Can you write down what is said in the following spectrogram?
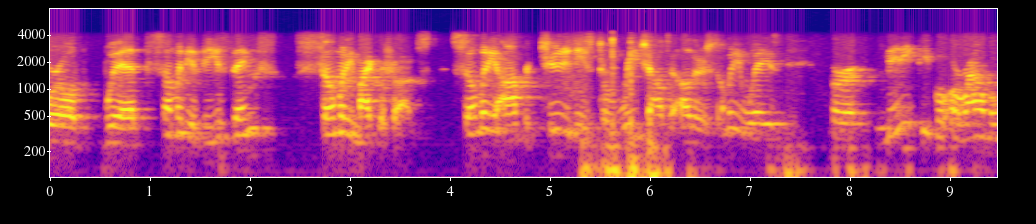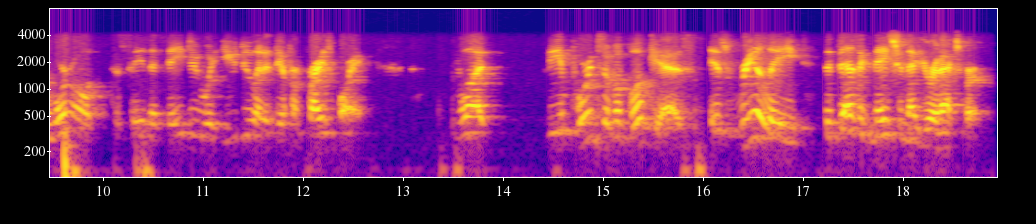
world, with so many of these things, so many microphones, so many opportunities to reach out to others, so many ways for many people around the world to say that they do what you do at a different price point. What the importance of a book is is really the designation that you're an expert.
